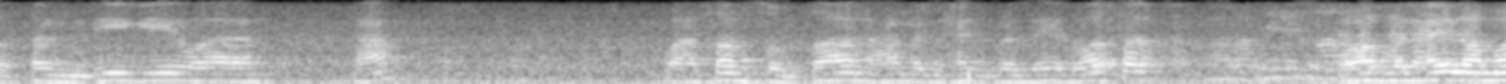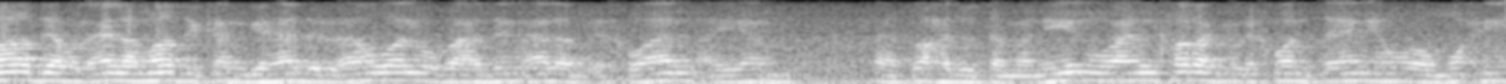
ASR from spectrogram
الستار المليجي و نعم؟ وعصام سلطان عامل حزب الايه الوسط وابو العيلة ماضي ابو العيلة ماضي كان جهاد الأول وبعدين قلب إخوان أيام سنة 81 وبعدين خرج من الاخوان تاني هو ومحي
